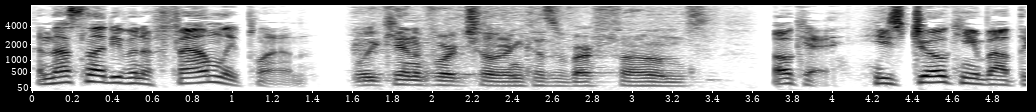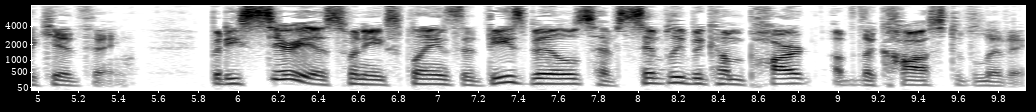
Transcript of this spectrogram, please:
And that's not even a family plan. We can't afford children because of our phones. Okay, he's joking about the kid thing, but he's serious when he explains that these bills have simply become part of the cost of living.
